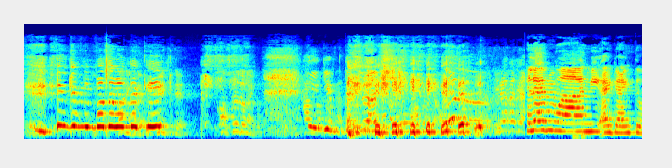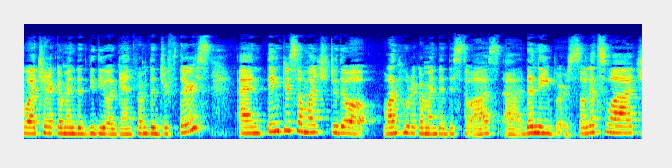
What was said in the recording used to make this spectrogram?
He's giving the butter on the cake. he gave the Hello everyone! We are going to watch a recommended video again from the Drifters. And thank you so much to the one who recommended this to us, uh, the neighbors. So let's watch.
